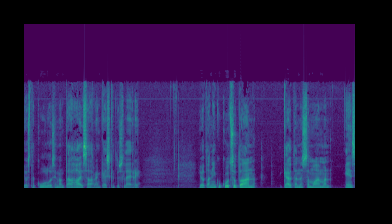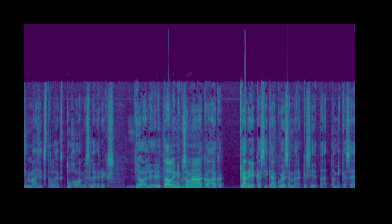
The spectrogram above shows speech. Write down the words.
joista kuuluisin on tämä Haisaaren keskitysleiri, jota niin kuin kutsutaan käytännössä maailman ensimmäiseksi tällaiseksi tuhoamisleiriksi. Joo, eli, eli tämä oli niin kuin semmoinen aika, aika kärjekäs ikään kuin esimerkki siitä, että mikä se,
